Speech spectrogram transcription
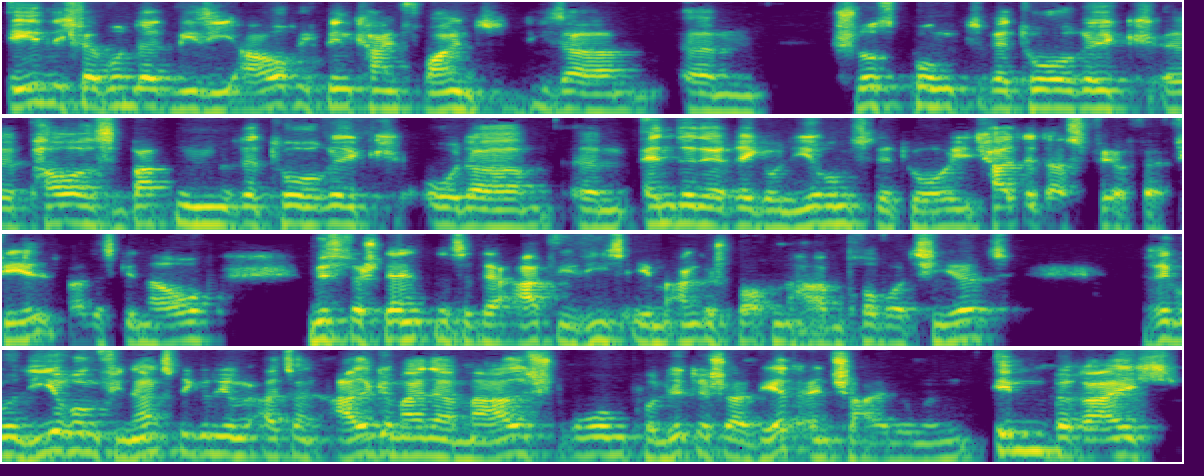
ähnlich verwundert wie Sie auch. Ich bin kein Freund dieser ähm, Schlusspunkt-Rhetorik, äh, Powers-Button-Rhetorik oder ähm, Ende der Regulierungsrhetorik. Ich halte das für verfehlt, weil es genau Missverständnisse der Art, wie Sie es eben angesprochen haben, provoziert. Regulierung, Finanzregulierung als ein allgemeiner Mahlstrom politischer Wertentscheidungen im Bereich,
